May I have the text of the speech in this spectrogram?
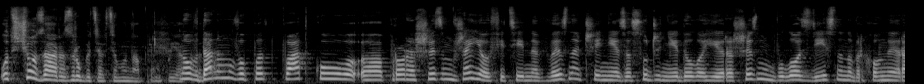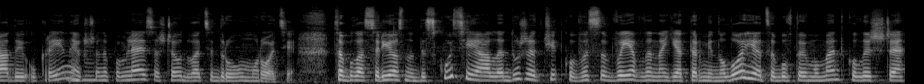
От що зараз робиться в цьому напрямку? Як Ну, в даному випадку е, про рашизм вже є офіційне визначення. Засудження ідеології рашизму було здійснено Верховною Радою України, якщо не помиляюся, ще у 22-му році. Це була серйозна дискусія, але дуже чітко виявлена є термінологія. Це був той момент, коли ще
